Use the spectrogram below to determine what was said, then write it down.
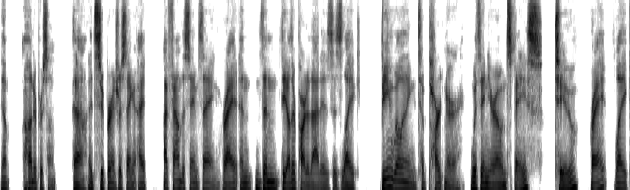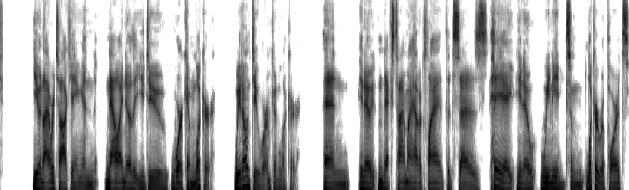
Yep. hundred percent. Yeah, it's super interesting. I I found the same thing, right? And then the other part of that is is like being willing to partner within your own space too, right? Like you and I were talking and now I know that you do work in Looker. We don't do work mm-hmm. in Looker. And, you know, next time I have a client that says, Hey, you know, we need some Looker reports.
